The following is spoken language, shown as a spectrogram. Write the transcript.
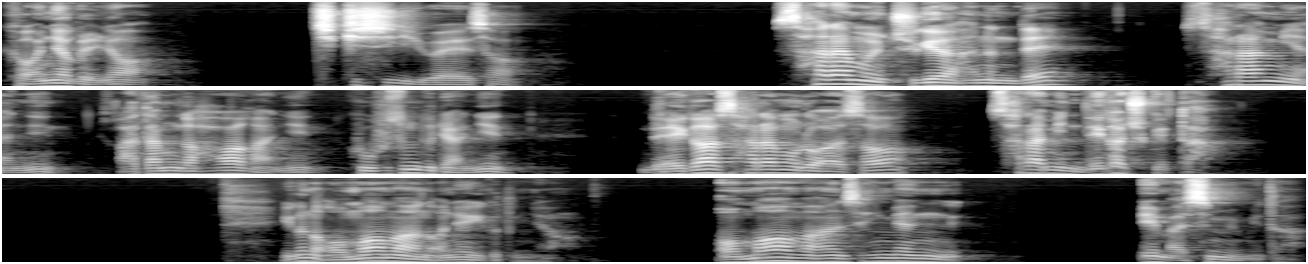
그 언약을요 지키시기 위해서 사람을 죽여야 하는데 사람이 아닌 아담과 하와가 아닌 그 후손들이 아닌 내가 사람으로 와서 사람이 내가 죽겠다. 이건 어마어마한 언약이거든요. 어마어마한 생명의 말씀입니다.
